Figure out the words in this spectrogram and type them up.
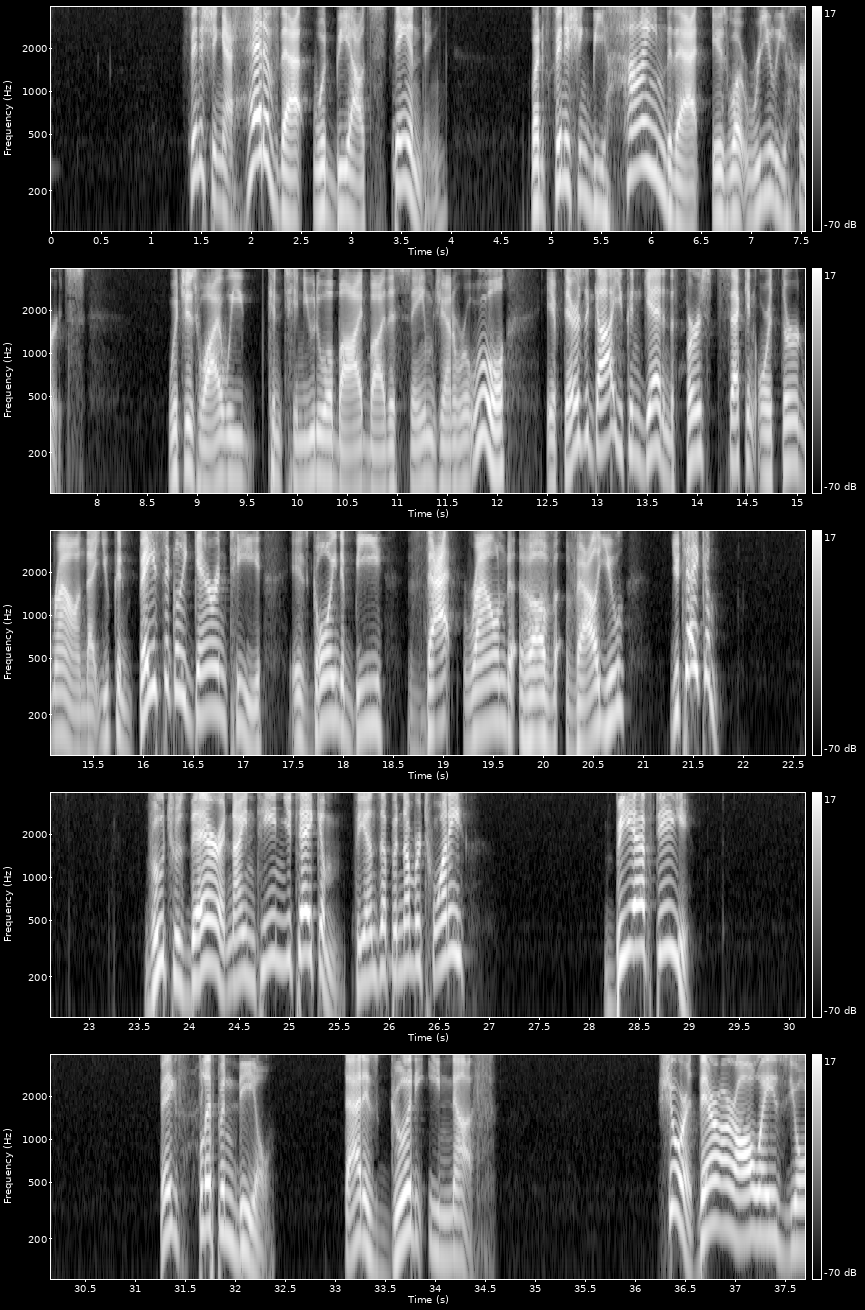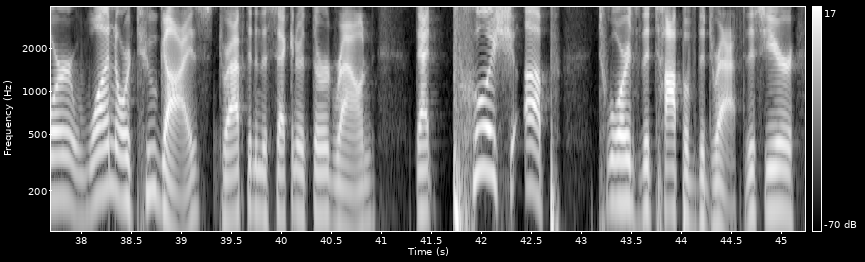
finishing ahead of that would be outstanding. But finishing behind that is what really hurts, which is why we continue to abide by the same general rule. If there's a guy you can get in the first, second, or third round that you can basically guarantee is going to be that round of value, you take him. Vooch was there at 19, you take him. If he ends up at number 20, BFD. Big flippin' deal. That is good enough. Sure, there are always your one or two guys drafted in the second or third round that push up towards the top of the draft. This year,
